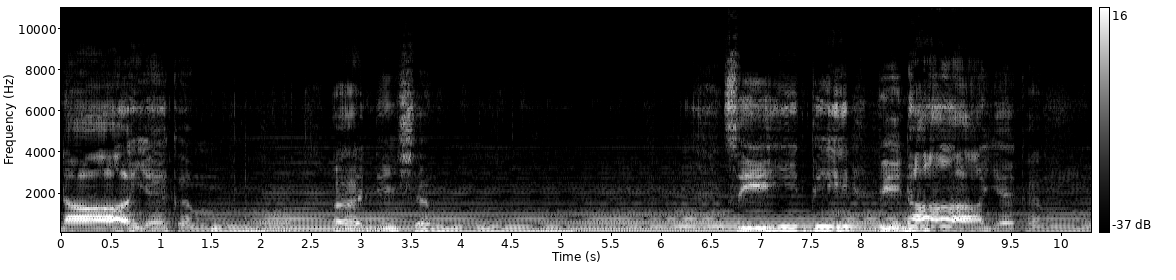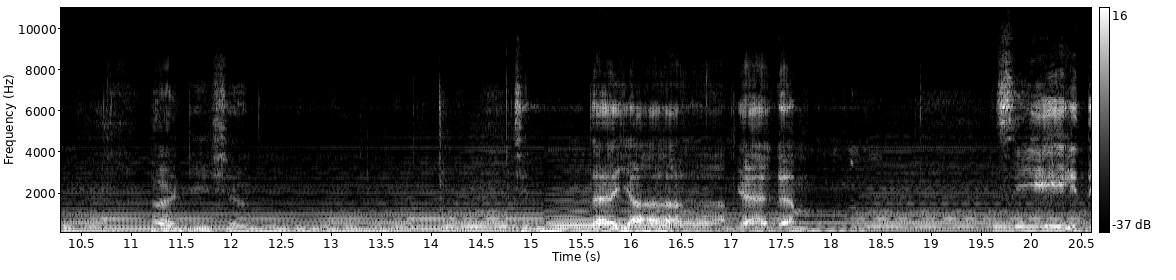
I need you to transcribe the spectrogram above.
सिद्धिविनायकम् अनिशम् सिद्धिविनायकम् अनिशम् चिन्तयाम्यगम् सिद्धिविनायकम्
